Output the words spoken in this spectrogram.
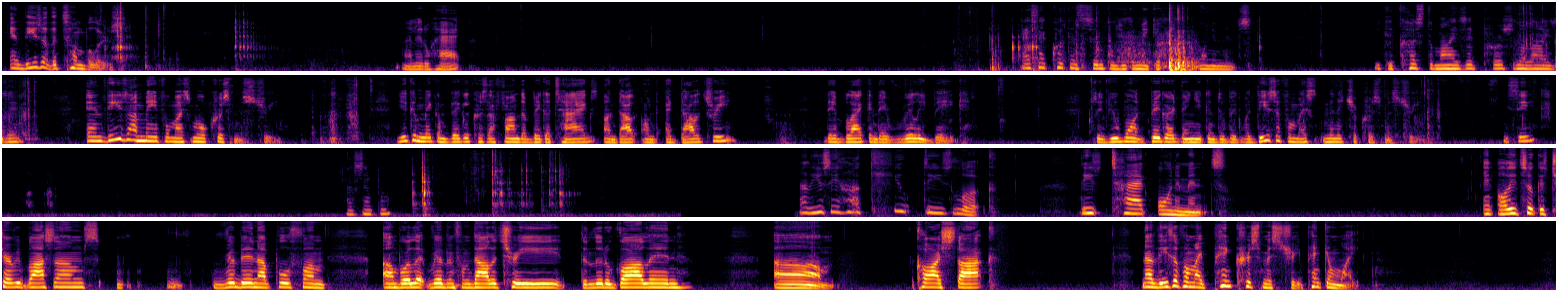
And these are the tumblers. My little hat. That's that quick and simple. You can make your own ornaments. You could customize it, personalize it. And these are made for my small Christmas tree. You can make them bigger because I found the bigger tags on, Dollar, on at Dollar Tree. They're black and they're really big. So if you want bigger, then you can do bigger. But these are for my miniature Christmas tree. You see? How simple? Now, you see how cute these look? These tag ornaments. And all he took is cherry blossoms, ribbon I pulled from um, ribbon from Dollar Tree, the little garland, um, cardstock. Now, these are for my pink Christmas tree, pink and white.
